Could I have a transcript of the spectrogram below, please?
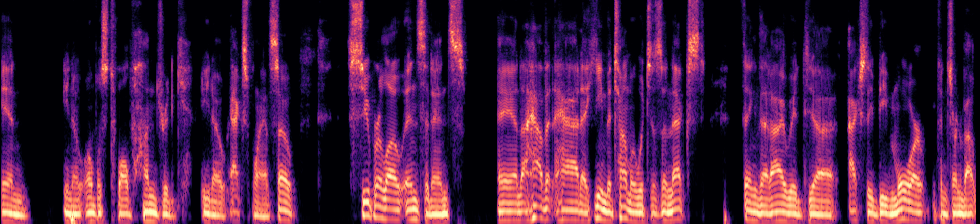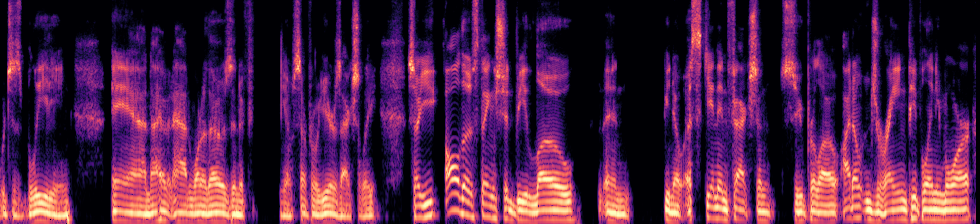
in you know almost 1200 you know explants. So super low incidence and i haven't had a hematoma which is the next thing that i would uh, actually be more concerned about which is bleeding. And i haven't had one of those in a you know several years actually. So you all those things should be low and you know a skin infection super low. I don't drain people anymore.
